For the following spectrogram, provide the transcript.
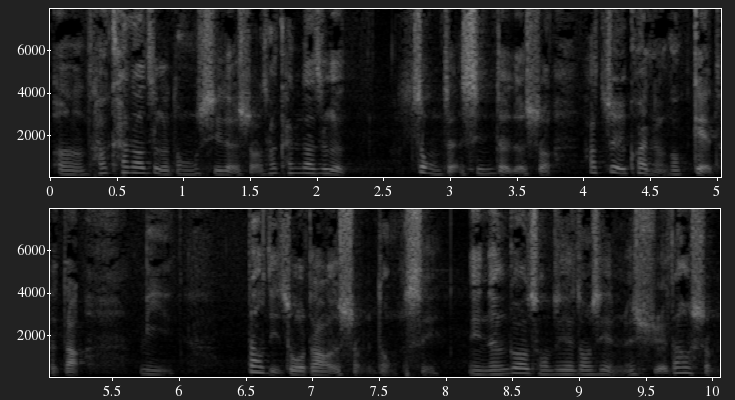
嗯，他看到这个东西的时候，他看到这个重整心得的时候，他最快能够 get 到你到底做到了什么东西，你能够从这些东西里面学到什么，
